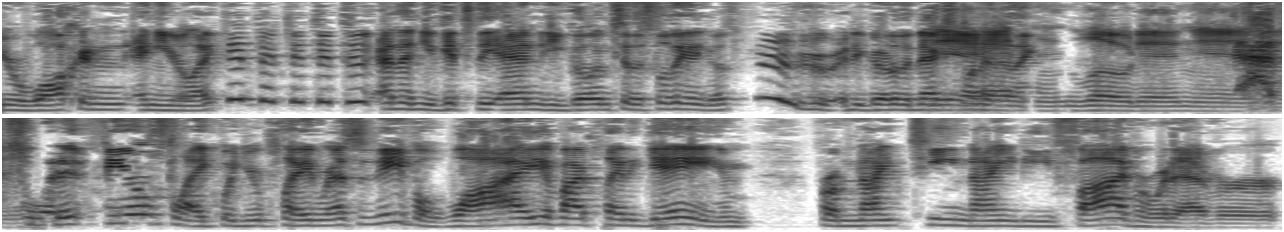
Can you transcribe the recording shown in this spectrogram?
you're walking and you're like, "Doo, doo, doo, doo, doo," and then you get to the end, and you go into this little thing, and it goes, and you go to the next yeah, one, and like, load in. Yeah, that's yeah. what it feels like when you're playing Resident Evil. Why am I playing a game from 1995 or whatever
